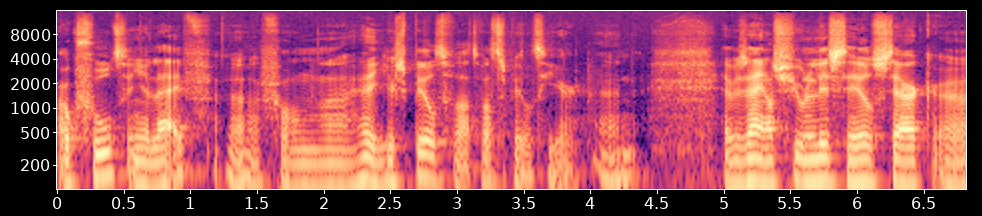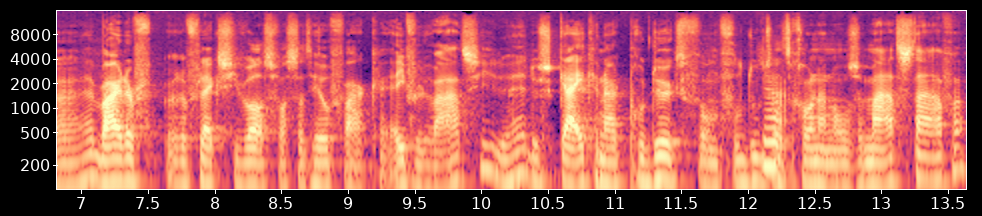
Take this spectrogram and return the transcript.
ook voelt in je lijf. van, hé, hey, hier speelt wat. Wat speelt hier? En, en we zijn als journalisten heel sterk, waar er reflectie was, was dat heel vaak evaluatie. Hè? Dus kijken naar het product, van voldoet ja. dat gewoon aan onze maatstaven?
